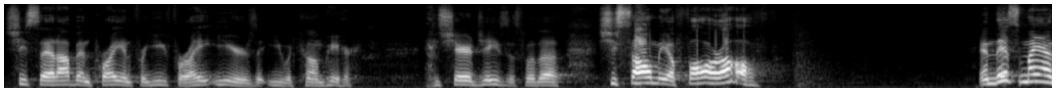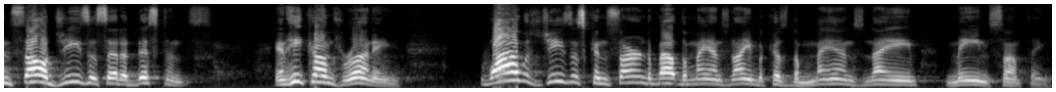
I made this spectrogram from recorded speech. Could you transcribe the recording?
she said, I've been praying for you for eight years that you would come here and share Jesus with us. She saw me afar off. And this man saw Jesus at a distance and he comes running. Why was Jesus concerned about the man's name? Because the man's name means something.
